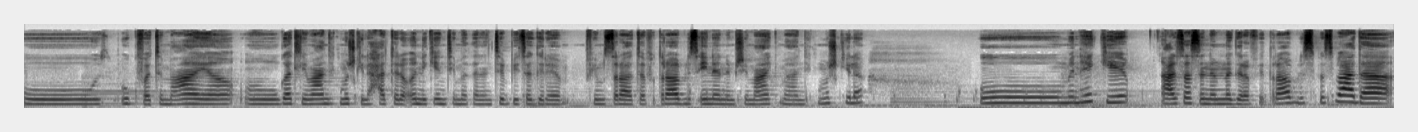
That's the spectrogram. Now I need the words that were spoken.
ووقفت معايا وقالت لي ما عندك مشكلة حتى لو إنك انت مثلا تبي تقري في مصراتة في طرابلس إينا نمشي معاك ما عندك مشكلة. ومن هيك على أساس انه بنقرأ في طرابلس بس بعدها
